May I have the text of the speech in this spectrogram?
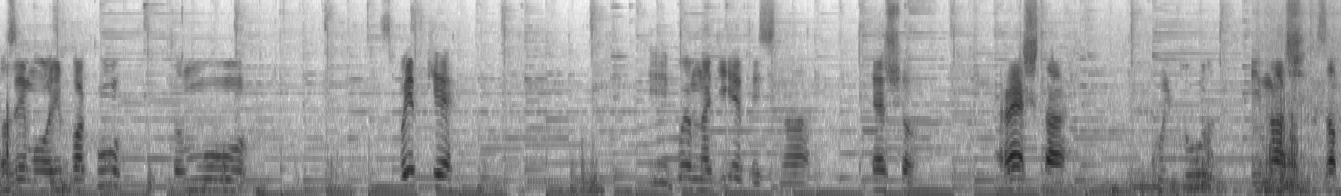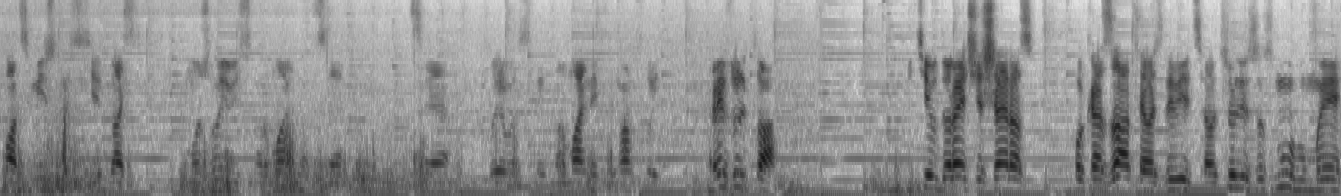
озимого ріпаку, тому збитки. І будемо надіятись на те, що решта культур і наш запас міцності дасть можливість нормально це, це вивести в нормальний фінансовий результат. Хотів, до речі, ще раз показати. Ось дивіться, оцю лісосмугу ми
